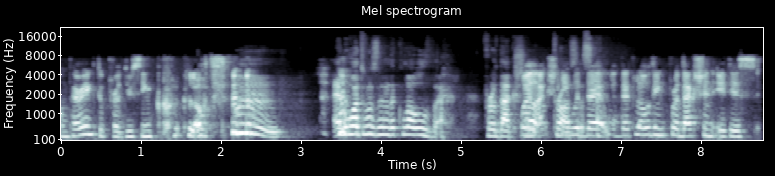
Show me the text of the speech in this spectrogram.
comparing to producing clothes. mm. And what was in the clothes production? Well, actually, process? with the with the clothing production, it is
